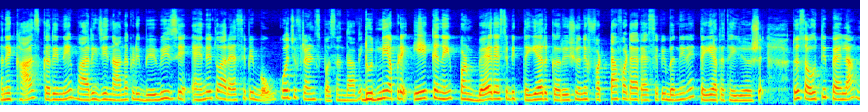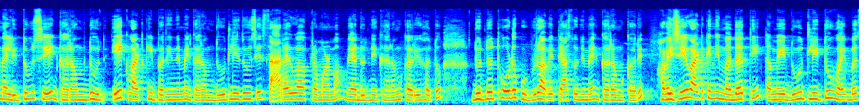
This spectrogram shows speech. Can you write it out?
અને ખાસ કરીને મારી જે નાનકડી બેબી છે, એને તો આ રેસીપી બહુ જ ફ્રેન્ડ્સ પસંદ આવી. દૂધની આપણે એક નહીં, પણ બે રેસીપી તૈયાર કરીશું અને ફટાફટ આ રેસીપી બનીને તૈયાર થઈ જશે. તો સૌથી પહેલાં મેં લીધું છે ગરમ દૂધ. એક વાટકી ભરીને મેં ગરમ દૂધ લીધું છે. સારા એવા પ્રમાણમાં મેં આ દૂધને ગરમ કર્યું હતું. દૂધનો થોડોક ઉભરો આવે ત્યાં સુધી મેં ગરમ કર્યું. હવે જે વાટકીની મદદથી તમે દૂધ લીધું હોય, બસ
